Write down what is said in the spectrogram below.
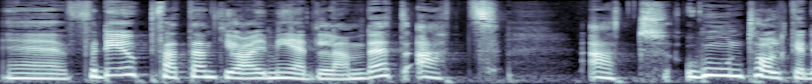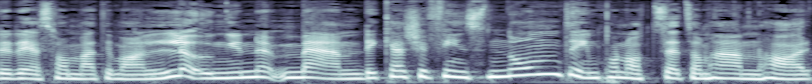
Eh, för det uppfattar inte jag i meddelandet att att hon tolkade det som att det var en lögn, men det kanske finns någonting på något sätt som han har,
